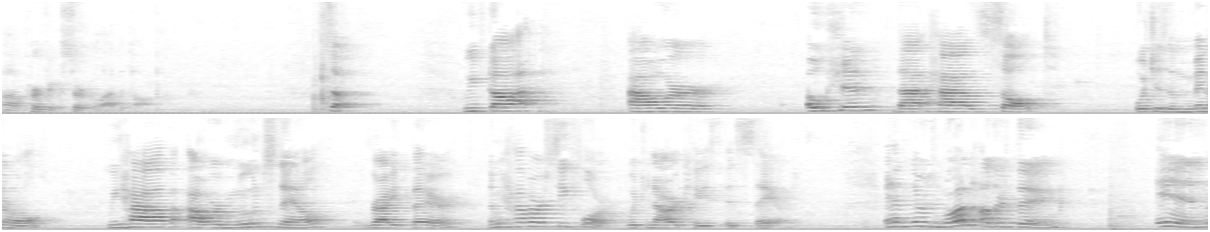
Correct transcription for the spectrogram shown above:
uh, perfect circle at the top. So we've got our ocean that has salt, which is a mineral. We have our moon snail right there. Then we have our sea floor, which in our case is sand. And there's one other thing in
